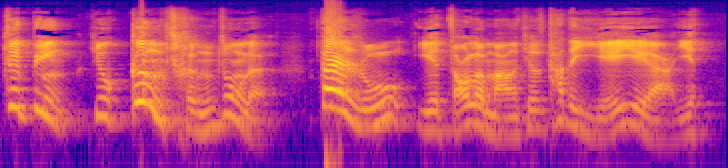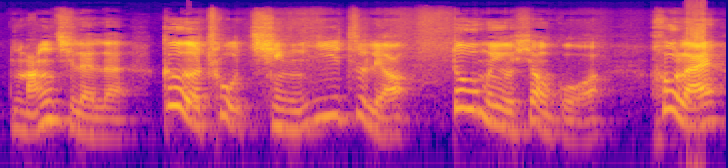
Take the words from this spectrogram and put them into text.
这病就更沉重了。戴如也着了忙，就是他的爷爷啊，也忙起来了，各处请医治疗都没有效果。后来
